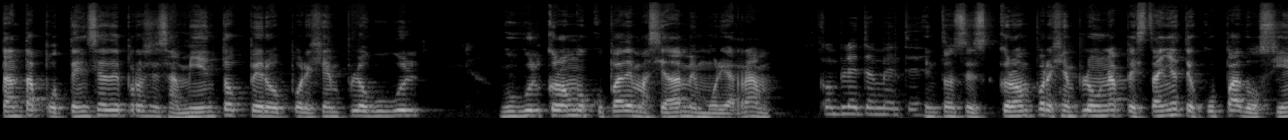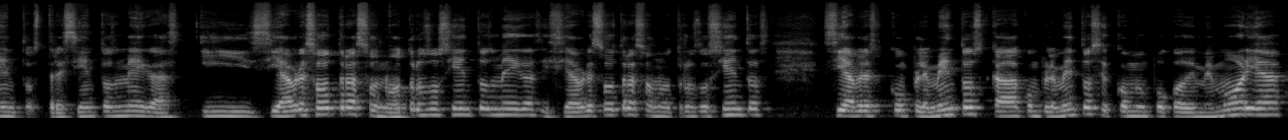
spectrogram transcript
tanta potencia de procesamiento, pero por ejemplo, Google, Google Chrome ocupa demasiada memoria RAM. Completamente. Entonces, Chrome, por ejemplo, una pestaña te ocupa 200, 300 megas y si abres otras son otros 200 megas y si abres otras son otros 200. Si abres complementos, cada complemento se come un poco de memoria.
